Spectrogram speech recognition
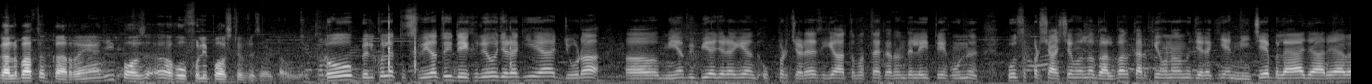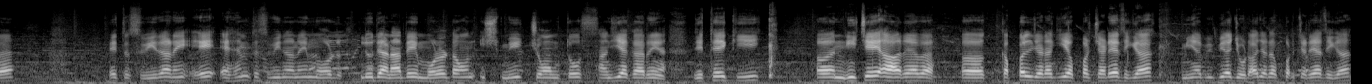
ਗੱਲਬਾਤ ਕਰ ਰਹੇ ਹਾਂ ਜੀ ਹੋਪਫੁਲੀ ਪੋਜ਼ਿਟਿਵ ਰਿਜ਼ਲਟ ਆਊਗਾ। ਤੋ ਬਿਲਕੁਲ ਇਹ ਤਸਵੀਰਾਂ ਤੁਸੀਂ ਦੇਖ ਰਹੇ ਹੋ ਜਿਹੜਾ ਕੀ ਹੈ ਜੋੜਾ ਮੀਆਂ ਬੀਬੀ ਆ ਜਿਹੜਾ ਕਿ ਉੱਪਰ ਚੜਿਆ ਸੀਗਾ ਆਤਮ ਹੱਤਿਆ ਕਰਨ ਦੇ ਲਈ ਤੇ ਹੁਣ ਪੁਲਿਸ ਪ੍ਰਸ਼ਾਸਨ ਵੱਲੋਂ ਗੱਲਬਾਤ ਕਰਕੇ ਉਹਨਾਂ ਨੂੰ ਜਿਹੜਾ ਕੀ ਹੈ ਨੀਚੇ ਬੁਲਾਇਆ ਜਾ ਰਿਹਾ ਹੈ ਇਹ ਤਸਵੀਰਾਂ ਨੇ ਇਹ ਅਹਿਮ ਤਸਵੀਰਾਂ ਨੇ ਮੋੜ ਲੁਧਿਆਣਾ ਦੇ ਮੋਡਲ ਟਾਊਨ ਇਸ਼ਮੀਤ ਚੌਂਕ ਤੋਂ ਸਾਂਝੀਆਂ ਕਰ ਰਹੇ ਹਾਂ ਜਿੱਥੇ ਕਿ ਨੀਚੇ ਆ ਰਿਹਾ ਵਾ। ਕਪਲ ਜਿਹੜਾ ਕਿ ਉੱਪਰ ਚੜਿਆ ਸੀਗਾ ਮੀਆਂ ਬੀਬੀ ਦਾ ਜੋੜਾ ਜਿਹੜਾ ਉੱਪਰ ਚੜਿਆ ਸੀਗਾ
